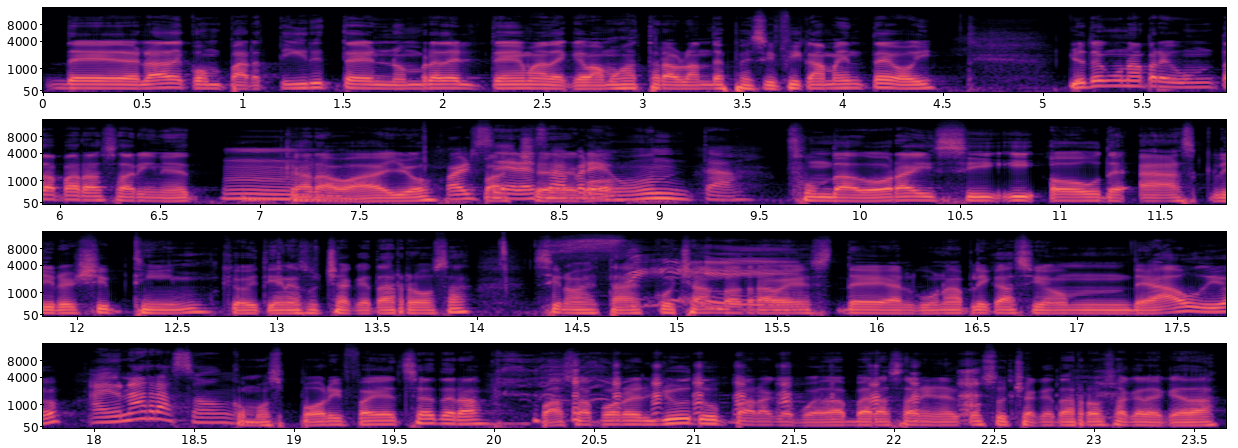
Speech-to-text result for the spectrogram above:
de, verdad, de compartirte el nombre del tema de que vamos a estar hablando específicamente hoy, yo tengo una pregunta para Sarinet Caraballo. Mm. ¿Cuál será esa pregunta? Fundadora y CEO de Ask Leadership Team, que hoy tiene su chaqueta rosa. Si nos estás Sí. escuchando a través de alguna aplicación de audio, Hay una razón. como Spotify, etcétera, pasa por el YouTube para que puedas ver a Sarinet con su chaqueta rosa que le queda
